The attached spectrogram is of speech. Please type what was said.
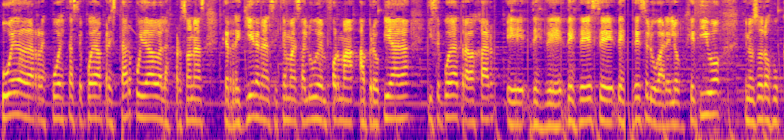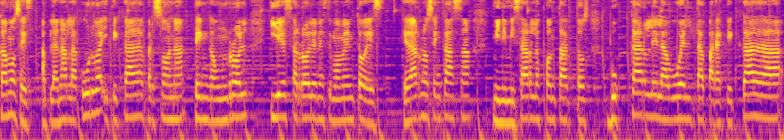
pueda dar respuesta, se pueda prestar cuidado a las personas que requieren al sistema de salud en forma apropiada y se pueda trabajar eh, desde, desde, ese, desde ese lugar. El objetivo que nosotros buscamos es aplanar la curva y que cada persona tenga un rol y ese rol en este momento es quedarnos en casa, minimizar los contactos, buscarle la vuelta para que cada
